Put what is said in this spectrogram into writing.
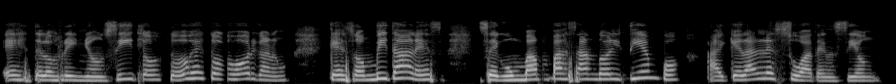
este, los riñoncitos, todos estos órganos que son vitales, según van pasando el tiempo, hay que darle su atención.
